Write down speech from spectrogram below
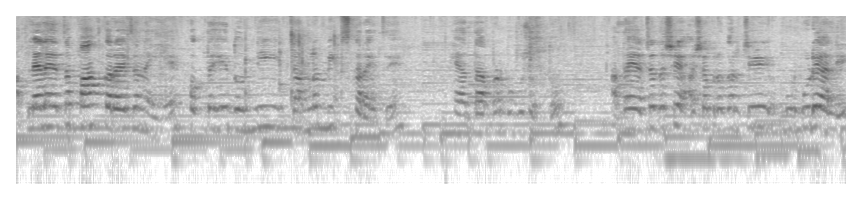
आपल्याला याचा पाक करायचा नाहीये. फक्त हे दोन्ही चांगलं मिक्स करायचंय. हे आता आपण बघू शकतो. आता याच्यात असे अशा प्रकारचे बुडबुडे आले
